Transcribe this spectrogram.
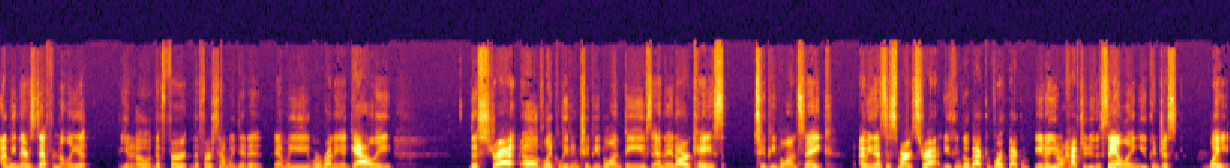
I mean, there's definitely, you know, the first the first time we did it and we were running a galley, the strat of like leaving two people on thieves and in our case, two people on snake. I mean, that's a smart strat. You can go back and forth, back and you know, you don't have to do the sailing. You can just wait.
